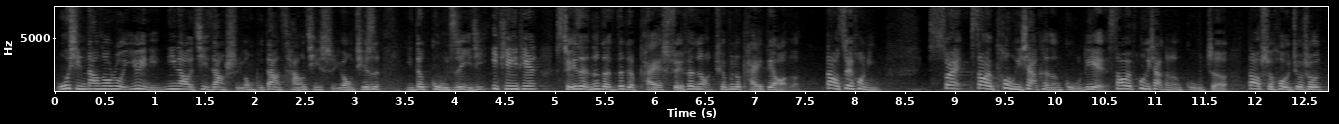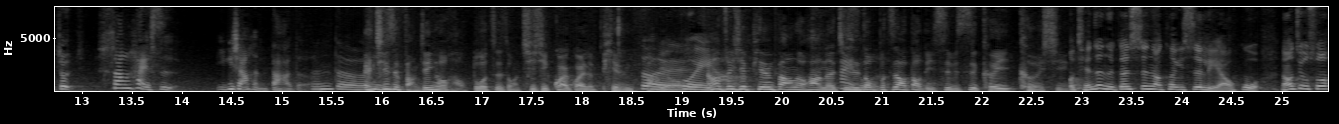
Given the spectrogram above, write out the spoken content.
无形当中，如果因为你利尿剂这样使用不当，长期使用，其实你的骨质已经一天一天随着那个那个排水分中全部都排掉了，到最后你。摔稍微碰一下可能骨裂，稍微碰一下可能骨折，到时候就说就伤害是影响很大的。真的。哎，其实坊间有好多这种奇奇怪怪的偏方，对。然后这些偏方的话呢，其实都不知道到底是不是可以可行。我前阵子跟肾脏科医师聊过，然后就说，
